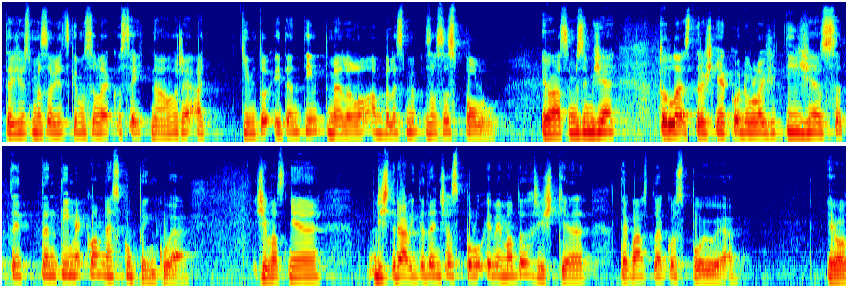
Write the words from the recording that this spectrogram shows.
takže jsme se vždycky museli jako sejít nahoře a tímto i ten tým tmelilo a byli jsme zase spolu. Jo, já si myslím, že tohle je strašně jako důležitý, že se ty, ten tým jako neskupinkuje. Že vlastně, když trávíte ten čas spolu i mimo to hřiště, tak vás to jako spojuje. Jo,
